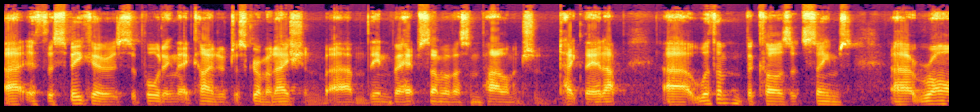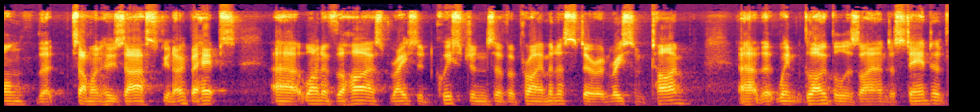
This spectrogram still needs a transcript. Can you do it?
uh, if the Speaker is supporting that kind of discrimination, um, then perhaps some of us in Parliament should take that up uh, with him because it seems uh, wrong that someone who's asked, you know, perhaps uh, one of the highest rated questions of a Prime Minister in recent time. Uh, that went global, as I understand it,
